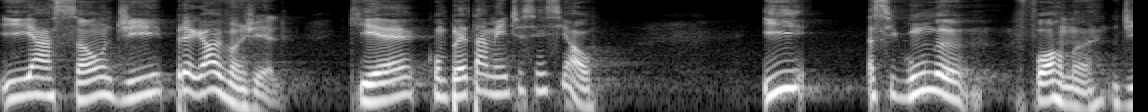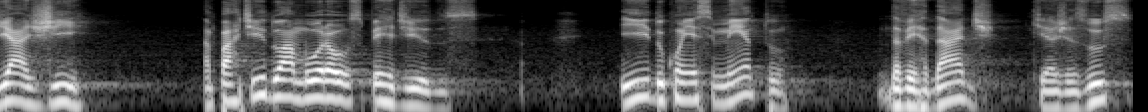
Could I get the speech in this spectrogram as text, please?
e a ação de pregar o Evangelho, que é completamente essencial. E a segunda forma de agir a partir do amor aos perdidos e do conhecimento da verdade que é Jesus,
